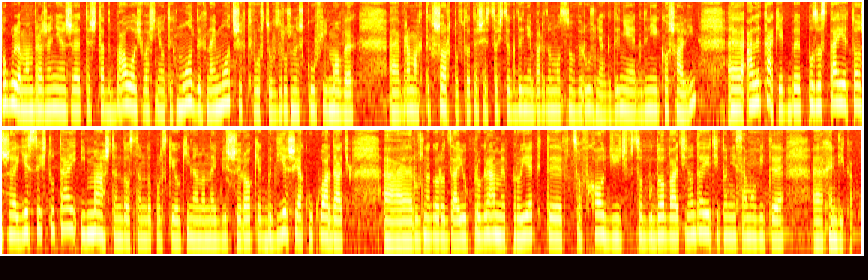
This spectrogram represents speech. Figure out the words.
w ogóle mam wrażenie, że też ta dbałość właśnie o tych młodych, najmłodszych twórców z różnych szkół filmowych e, w ramach tych shortów, to też jest coś, co Gdynię bardzo mocno wyróżnia, Gdynię, Gdynię i Koszalin. E, Ale tak, jakby pozostaje to, że jesteś tutaj i masz ten dostęp do polskiego kina na najbliższy rok, jakby wiesz, jak układać różnego rodzaju programy, projekty, w co wchodzić, w co budować, no daje ci to niesamowity handicap.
